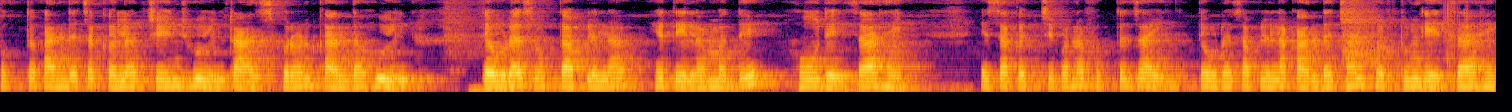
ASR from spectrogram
फक्त कांद्याचा कलर चेंज होईल ट्रान्सपरंट कांदा होईल तेवढाच फक्त आपल्याला हे तेलामध्ये होऊ द्यायचा आहे. याचा कच्चेपणा फक्त जाईल तेवढाच आपल्याला कांदा छान परतून घ्यायचा आहे.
